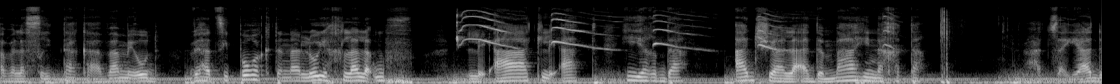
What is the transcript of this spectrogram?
אבל השריטה כאבה מאוד, והציפור הקטנה לא יכלה לעוף. לאט לאט היא ירדה, עד שעל האדמה היא נחתה. הצייד,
